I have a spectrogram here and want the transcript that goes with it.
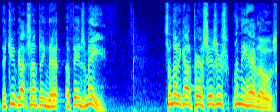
that you've got something that offends me. Somebody got a pair of scissors? Let me have those.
